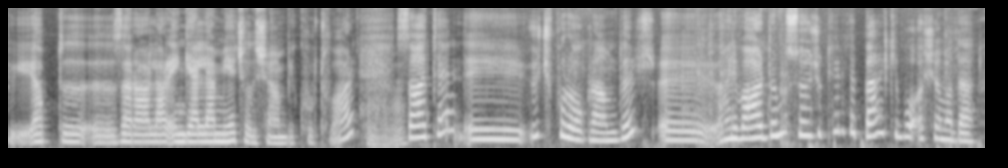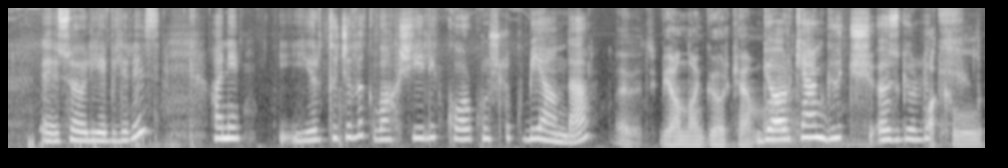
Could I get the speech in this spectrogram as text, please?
yaptığı e, zararlar engellenmeye çalışan bir kurt var. Hı hı. Zaten e, üç programdır. E, hani vardığımız sözcükleri de belki bu aşamada e, söyleyebiliriz. Hani yırtıcılık, vahşilik, korkunçluk bir yanda. Evet, bir yandan görkem var. Görkem, güç, özgürlük. Akıllılık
